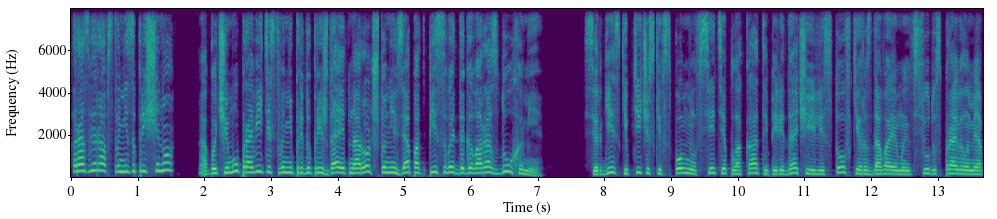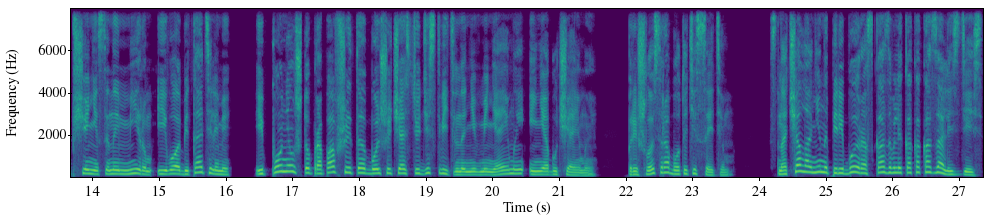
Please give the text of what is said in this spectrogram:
Разве рабство не запрещено?» «А почему правительство не предупреждает народ, что нельзя подписывать договора с духами?» Сергей скептически вспомнил все те плакаты, передачи и листовки, раздаваемые всюду с правилами общения с иным миром и его обитателями, и понял, что пропавшие-то большей частью действительно невменяемые и необучаемые. Пришлось работать и с этим. Сначала они наперебой рассказывали, как оказались здесь,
